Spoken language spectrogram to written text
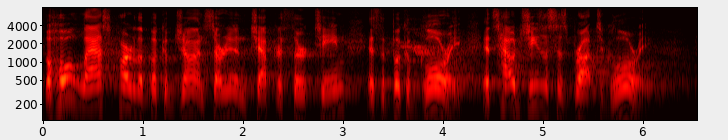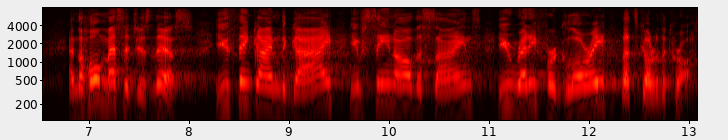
the whole last part of the book of John, starting in chapter 13, is the book of glory. It's how Jesus is brought to glory. And the whole message is this You think I'm the guy? You've seen all the signs? You ready for glory? Let's go to the cross.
